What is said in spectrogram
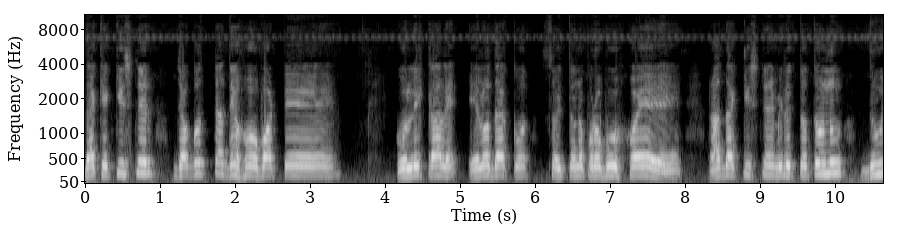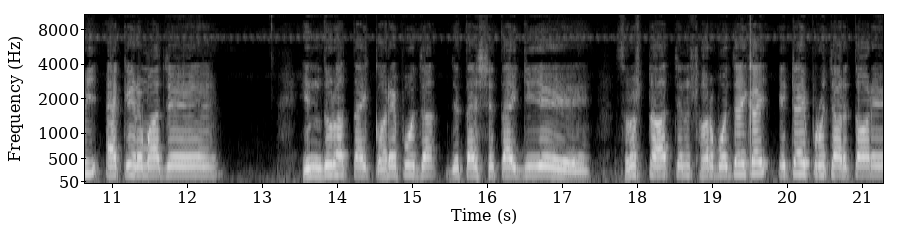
দেখে কৃষ্ণের জগৎটা দেহ বটে। কলিকালে এলো দেখো চৈতন্য প্রভু হয়ে। রাধা কৃষ্ণের মিলিত তনু দুই একের মাঝে। হিন্দুরা তাই করে পূজা যেতায় সেতায় গিয়ে। স্রষ্টা আছেন সর্ব জায়গায়, এটাই প্রচার তরে।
